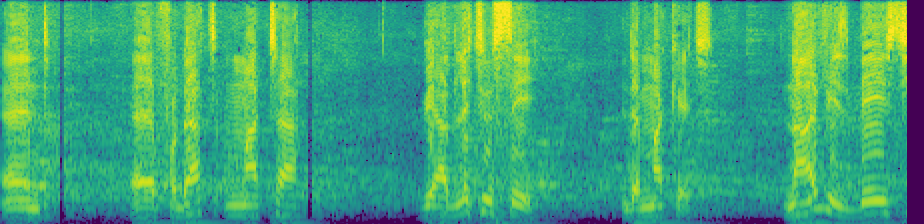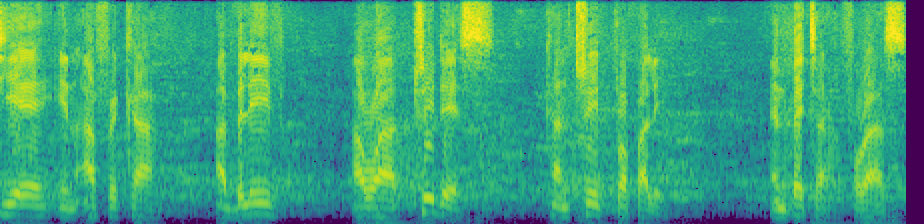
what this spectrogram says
And uh, for that matter, we have little say in the market. Now, if it's based here in Africa, I believe our traders can trade properly and better for us.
